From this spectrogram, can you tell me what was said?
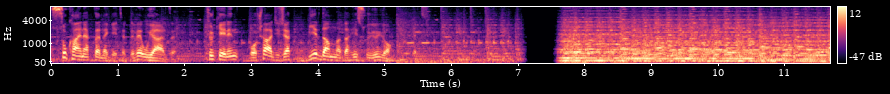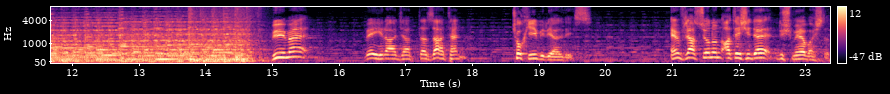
su kaynaklarına getirdi ve uyardı. Türkiye'nin boşa acıyacak bir damla dahi suyu yok dedi. Büyüme ve ihracatta zaten çok iyi bir yerdeyiz. Enflasyonun ateşi de düşmeye başladı.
